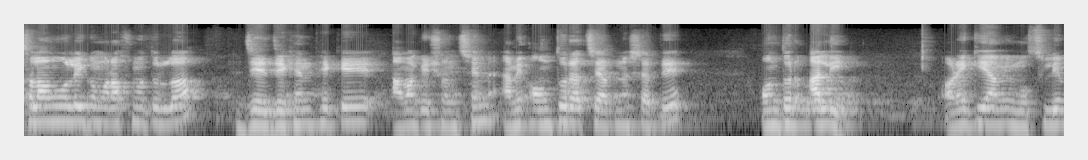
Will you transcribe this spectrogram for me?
আসসালামু আলাইকুম রহমতুল্লাহ। যে যেখান থেকে আমাকে শুনছেন, আমি অন্তর আছি আপনার সাথে। অন্তর আলী। অনেকেই আমি মুসলিম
